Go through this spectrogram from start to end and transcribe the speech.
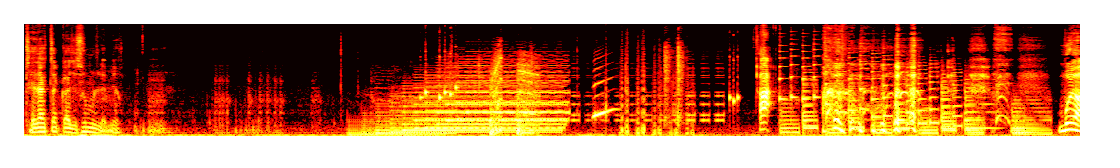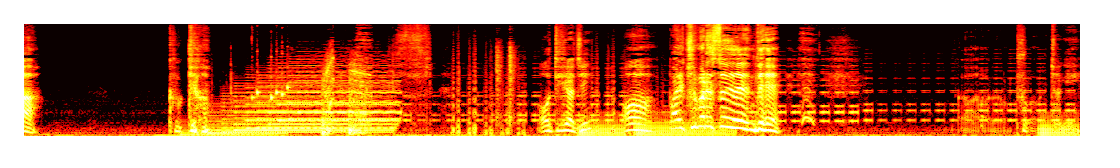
제작자까지 24명 뭐야? 극혐 어떻게 하지? 아 빨리 출발했어야 되는데. 어, 푸, 저기.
